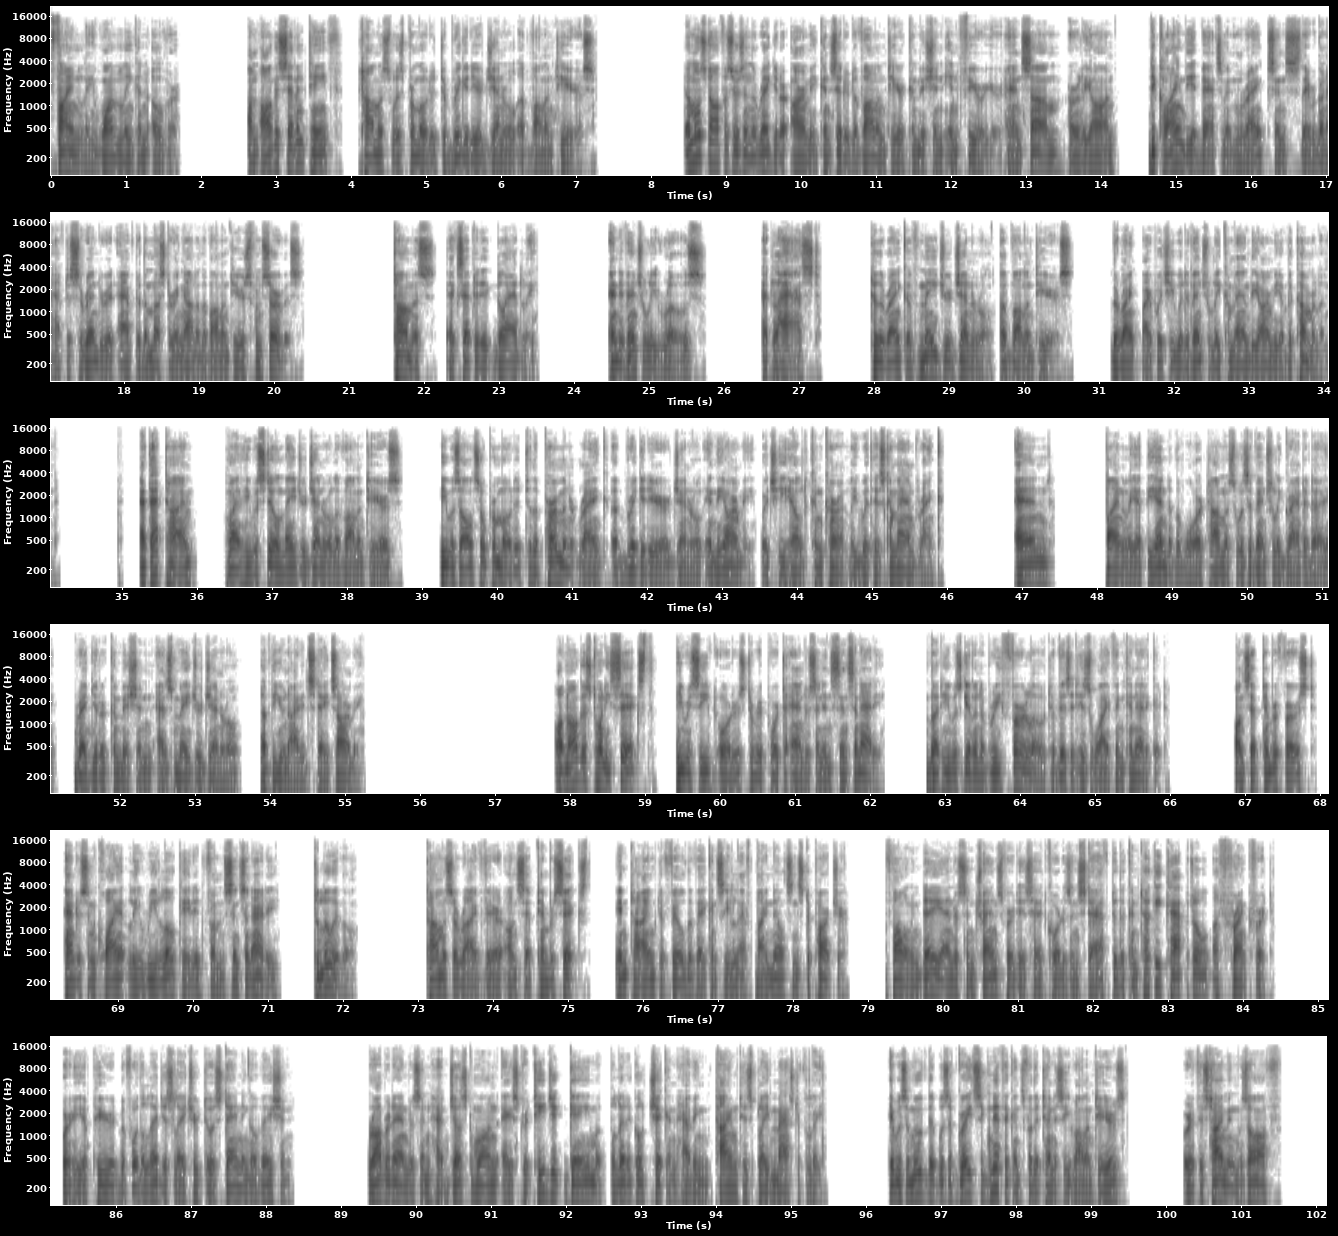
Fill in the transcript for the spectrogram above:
finally won Lincoln over. On August 17th, Thomas was promoted to Brigadier General of Volunteers. Now, most officers in the regular Army considered a volunteer commission inferior, and some, early on, declined the advancement in rank since they were going to have to surrender it after the mustering out of the volunteers from service. Thomas accepted it gladly and eventually rose, at last, to the rank of Major General of Volunteers, the rank by which he would eventually command the Army of the Cumberland. At that time, while he was still Major General of Volunteers, he was also promoted to the permanent rank of Brigadier General in the Army, which he held concurrently with his command rank. And finally, at the end of the war, Thomas was eventually granted a regular commission as Major General of the United States Army. On August 26th, he received orders to report to Anderson in Cincinnati, but he was given a brief furlough to visit his wife in Connecticut. On September 1st, Anderson quietly relocated from Cincinnati to Louisville. Thomas arrived there on September 6th, in time to fill the vacancy left by Nelson's departure. The following day, Anderson transferred his headquarters and staff to the Kentucky capital of Frankfort, where he appeared before the legislature to a standing ovation. Robert Anderson had just won a strategic game of political chicken, having timed his play masterfully. It was a move that was of great significance for the Tennessee Volunteers, for if his timing was off,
